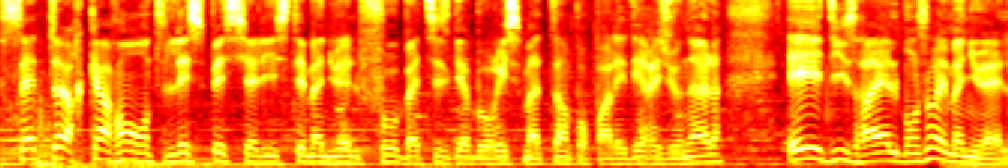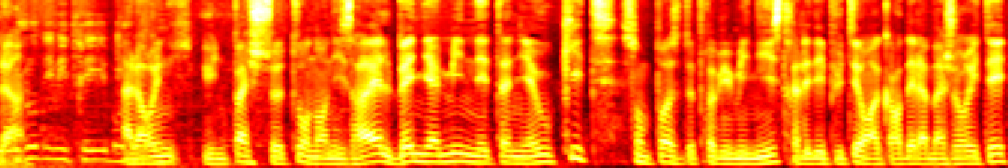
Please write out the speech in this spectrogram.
7h40, les spécialistes Emmanuel Faux, Baptiste Gabory ce matin pour parler des régionales et d'Israël. Bonjour Emmanuel. Bonjour Dimitri. Bonjour Alors une, une, page se tourne en Israël. Benjamin Netanyahou quitte son poste de Premier ministre. Les députés ont accordé la majorité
